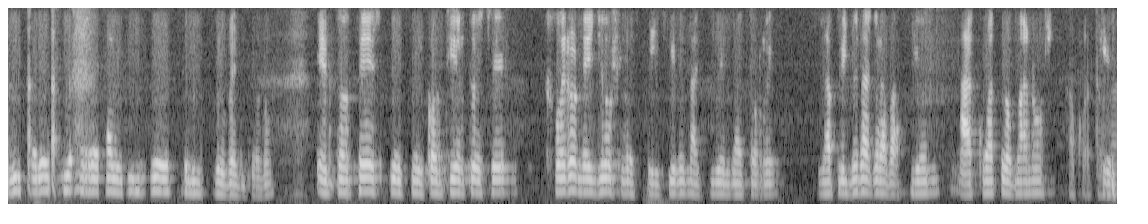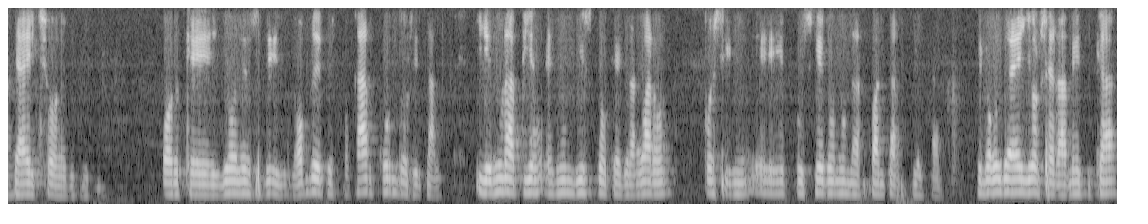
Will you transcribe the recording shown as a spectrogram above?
diferencia realmente el instrumento, ¿no? Entonces, pues, el concierto ese fueron ellos los que hicieron aquí en la torre la primera grabación a cuatro manos que se ha hecho en porque yo les digo, hombre, pues tocar juntos y tal. Y en una en un disco que grabaron, pues eh, pusieron unas cuantas piezas. Y luego ya ellos en América,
